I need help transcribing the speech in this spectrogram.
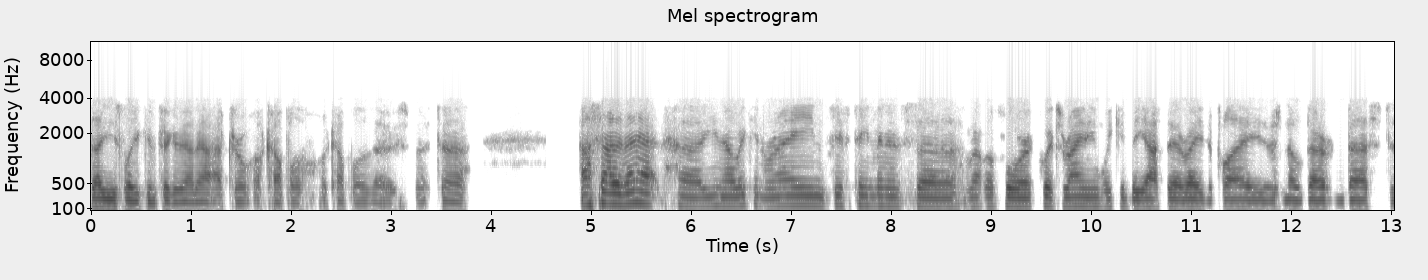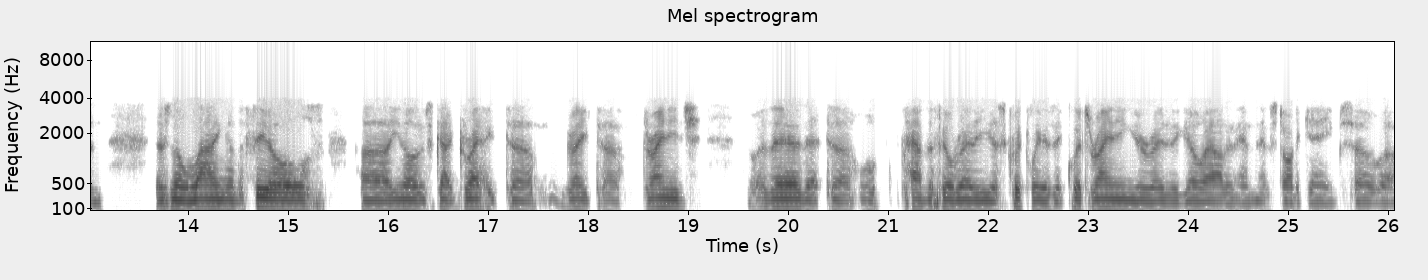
uh, usually you can figure that out after a couple a couple of those. But uh, outside of that, uh, you know, it can rain 15 minutes uh, right before it quits raining. We can be out there ready to play. There's no dirt and dust, and there's no lining of the fields. Uh, you know, it's got great uh, great uh, drainage. there that uh, will have the field ready as quickly as it quits raining. You're ready to go out and, and start a game. So uh,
